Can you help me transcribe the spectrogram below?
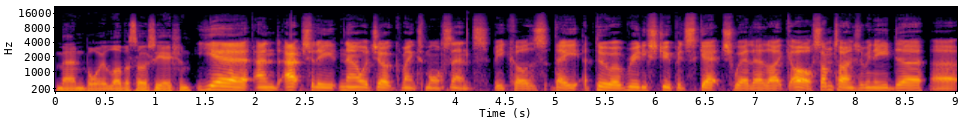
Man Boy Love Association. Yeah, and actually now a joke makes more sense because they do a really stupid sketch where they're like, "Oh, sometimes we need uh, uh,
